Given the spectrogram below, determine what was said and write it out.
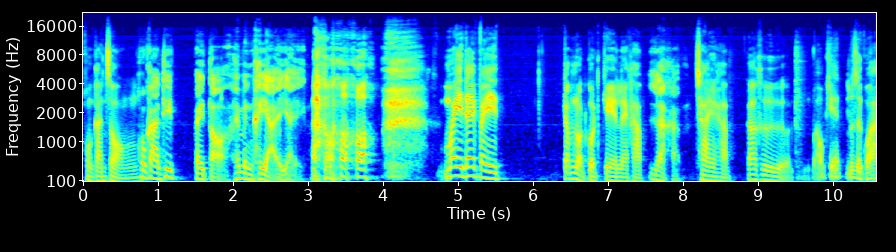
โครงการสองโครงการที่ไปต่อให้มันขยายใหญ่ ไม่ได้ไปกำหนดกฎเกณฑ์เลยครับแล้วครับ ใช่ครับ ก็คือโอเค รู้สึกว่า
